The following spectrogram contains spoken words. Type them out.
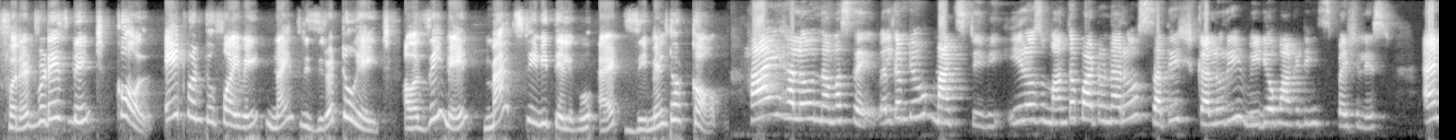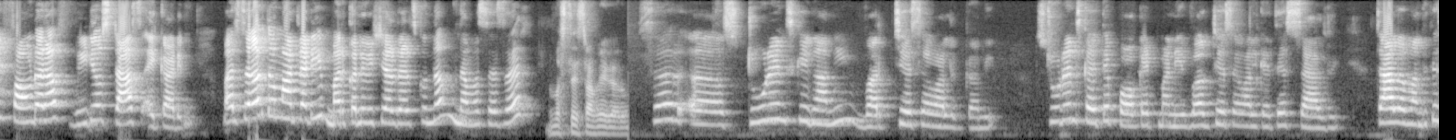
For advertisement, call 8125893028. Our Gmail, maxtvtelugu at gmail.com. Hi hello నమస్తే వెల్కమ్ టు మ్యాక్స్ టీవీ ఈ రోజు మనతో పాటు ఉన్నారు Satish Kalluri video marketing specialist and founder of video stars academy మరి సార్తో మాట్లాడి మరికొన్ని విషయాలు తెలుసుకుందాం. నమస్తే సార్ నమస్తే శ్రావ్య గారు. సార్ స్టూడెంట్స్కి కానీ వర్క్ చేసే వాళ్ళకి కానీ స్టూడెంట్స్కి అయితే పాకెట్ మనీ వర్క్ చేసే వాళ్ళకైతే శాలరీ చాలా మందికి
